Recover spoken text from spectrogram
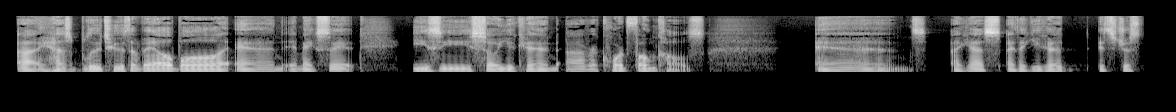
uh, it has Bluetooth available, and it makes it easy so you can uh, record phone calls. And I guess I think you could. It's just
